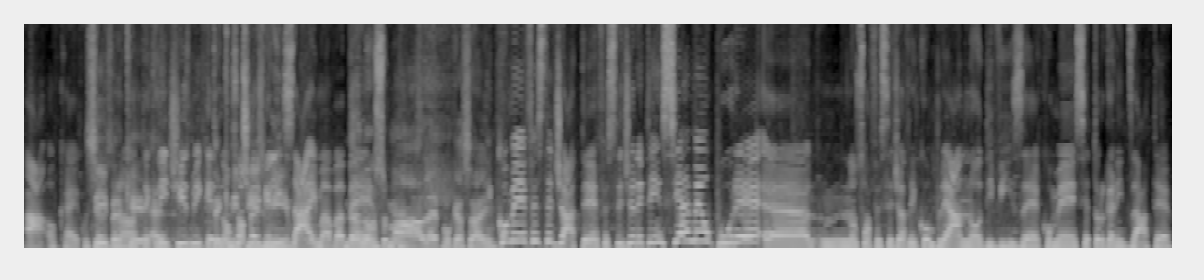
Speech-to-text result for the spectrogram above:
Ah, ok, questi Sì, sono perché eh, tecnicismi che non so perché tecnicismi- li sai, ma va No, bene. non so, ma all'epoca sai. Come festeggiate? Festeggerete insieme oppure, eh, non so, festeggiate il compleanno divise? Come siete organizzate?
